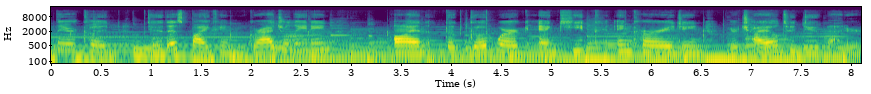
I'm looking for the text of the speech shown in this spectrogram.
Out there could do this by congratulating on the good work and keep encouraging your child to do better.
